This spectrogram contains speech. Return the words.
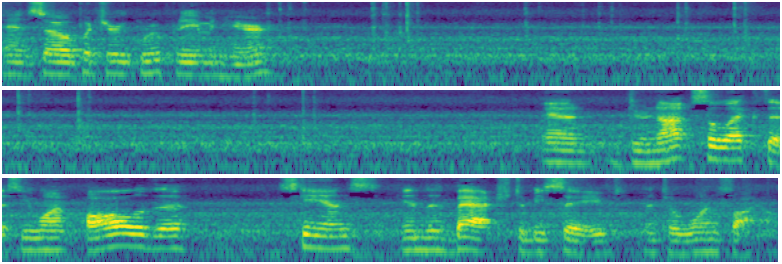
And so put your group name in here. And do not select this. You want all of the scans in the batch to be saved into one file.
